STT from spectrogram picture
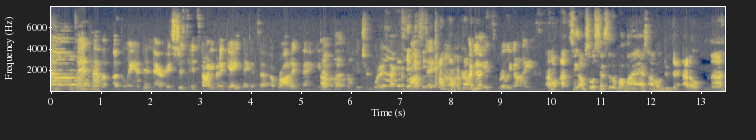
out, time Men out. have a, a gland in there. It's just, it's not even a gay thing. It's a erotic thing. You know, Uh, the, the picture. What is that? The prostate. I'm, I'm I kind mean, of good. it's really nice. I don't I, see. I'm so sensitive about my ass. I don't do that. I don't. Nah.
